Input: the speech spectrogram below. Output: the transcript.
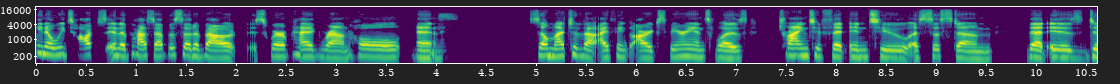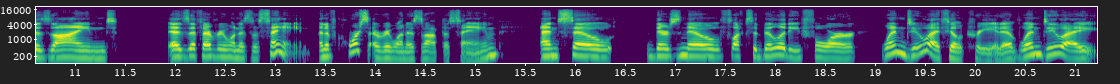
you know, we talked in a past episode about square peg, round hole. And yes. So much of that, I think our experience was trying to fit into a system that is designed as if everyone is the same. And of course, everyone is not the same. And mm-hmm. so there's no flexibility for when do I feel creative? When do I,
